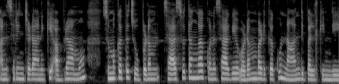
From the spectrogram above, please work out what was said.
అనుసరించడానికి అబ్రాము సుముఖత చూపడం శాశ్వతంగా కొనసాగే ఒడంబడికకు నాంది పలికింది.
